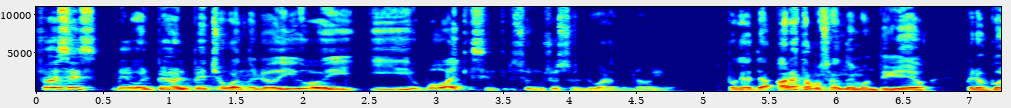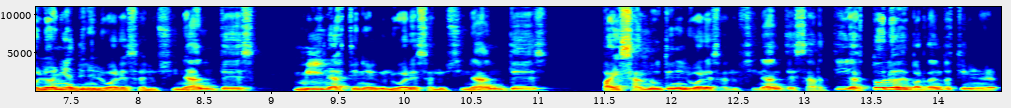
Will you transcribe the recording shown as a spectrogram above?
yo a veces me golpeo el pecho cuando lo digo y, y digo, "Vos, hay que sentirse orgulloso del lugar donde uno vive. Porque ahora estamos hablando de Montevideo, pero Colonia tiene lugares alucinantes, Minas tiene lugares alucinantes, Paysandú tiene lugares alucinantes, Artigas, todos los departamentos tienen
